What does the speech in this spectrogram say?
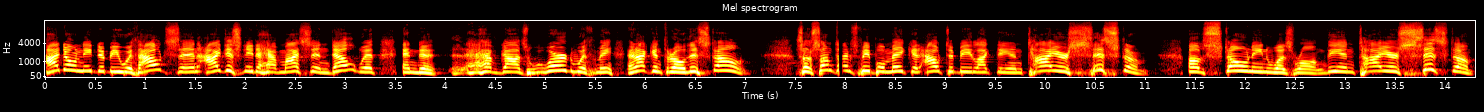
I don't need to be without sin. I just need to have my sin dealt with and to have God's word with me, and I can throw this stone. So sometimes people make it out to be like the entire system of stoning was wrong, the entire system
